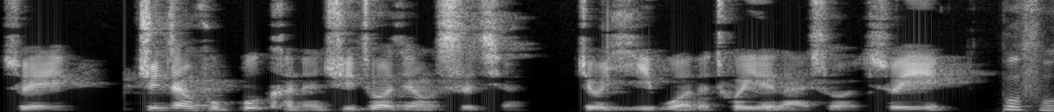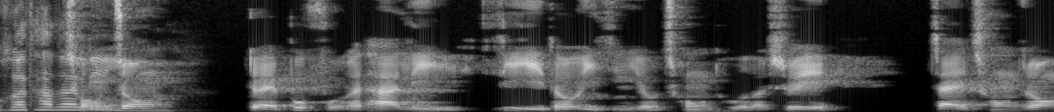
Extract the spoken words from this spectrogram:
所以军政府不可能去做这种事情。就以我的推理来说，所以不符合他的从中对不符合他利益，利益都已经有冲突了，所以。在从中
